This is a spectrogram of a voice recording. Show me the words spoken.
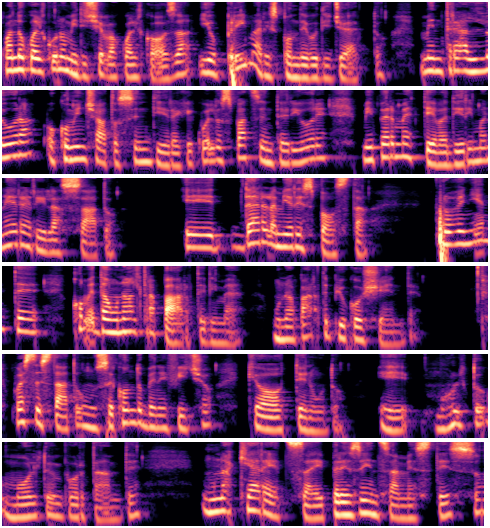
Quando qualcuno mi diceva qualcosa, io prima rispondevo di getto, mentre allora ho cominciato a sentire che quello spazio interiore mi permetteva di rimanere rilassato e dare la mia risposta, proveniente come da un'altra parte di me, una parte più cosciente. Questo è stato un secondo beneficio che ho ottenuto e molto molto importante una chiarezza e presenza a me stesso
